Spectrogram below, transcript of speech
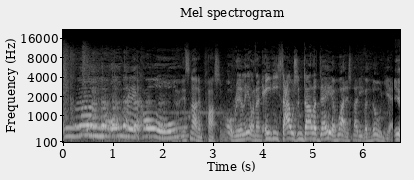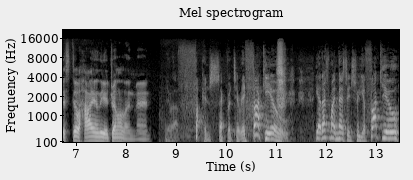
Oh, oh, Rick! Oh. It's not impossible. Oh, really? On an eighty thousand dollar day, and what? It's not even noon yet. He is still high on the adrenaline, man. You're a fucking secretary. Fuck you. yeah, that's my message to you. Fuck you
